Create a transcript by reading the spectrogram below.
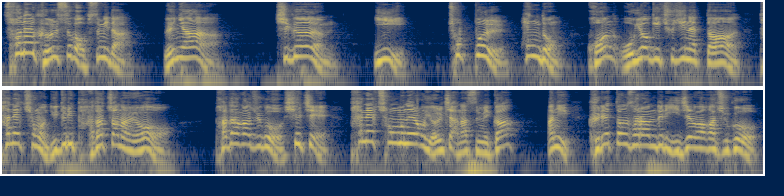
선을 그을 수가 없습니다. 왜냐? 지금 이 촛불 행동 권오혁이 추진했던 탄핵 청원 니들이 받았잖아요. 받아가지고 실제 탄핵 청문회라고 열지 않았습니까? 아니 그랬던 사람들이 이제 와가지고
